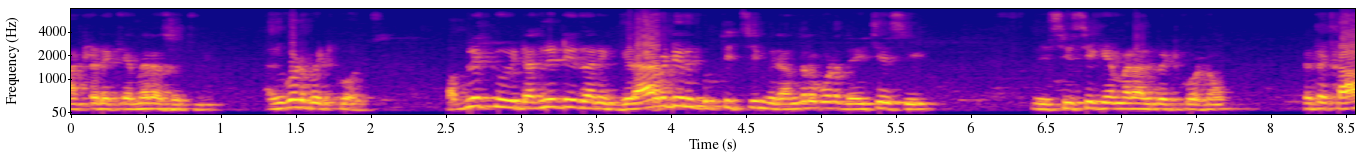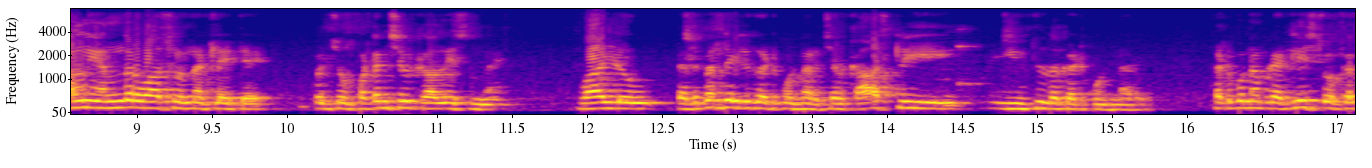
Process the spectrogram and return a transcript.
మాట్లాడే కెమెరాస్ వచ్చినాయి. అవి కూడా పెట్టుకోవచ్చు. పబ్లిక్ వీటన్నిటి దాని గ్రావిటీని గుర్తించి మీరందరూ కూడా దయచేసి ఈ సీసీ కెమెరాలు పెట్టుకోవడం లేదా కాలనీ అందరు వాసులు ఉన్నట్లయితే కొంచెం పొటెన్షియల్ కాలనీస్ ఉన్నాయి. వాళ్ళు పెద్ద పెద్ద ఇల్లు కట్టుకుంటున్నారు చాలా కాస్ట్లీ ఇంట్లో కట్టుకుంటున్నారు. కట్టుకున్నప్పుడు అట్లీస్ట్ ఒక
